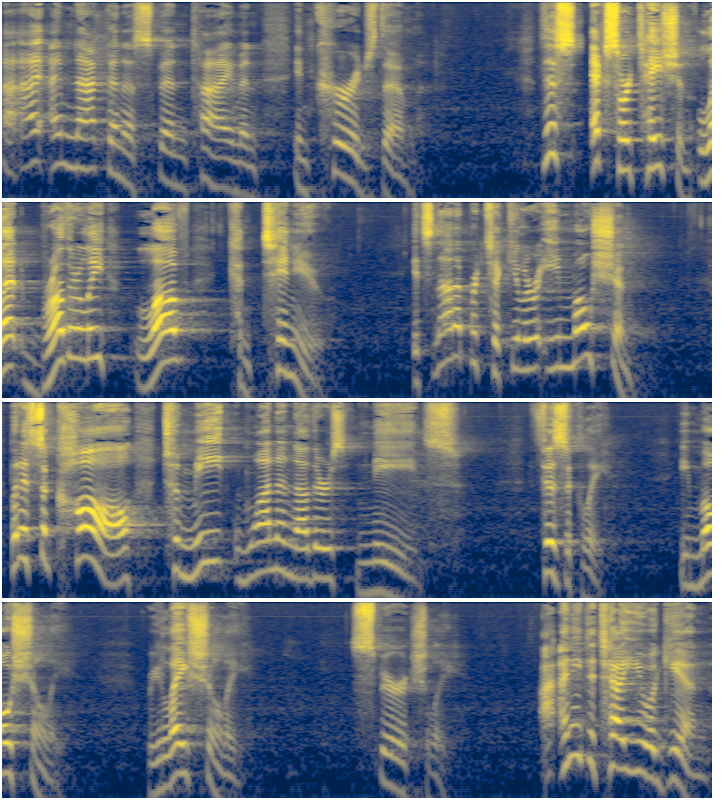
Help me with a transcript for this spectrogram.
I, am not going to spend time and encourage them. This exhortation, let brotherly love continue, it's not a particular emotion but it's a call to meet one another's needs physically, emotionally, relationally, spiritually. I, need to tell you again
